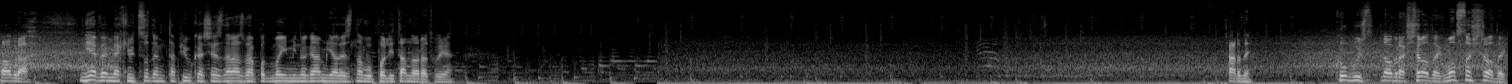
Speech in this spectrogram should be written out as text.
Dobra, nie wiem jakim cudem ta piłka się znalazła pod moimi nogami, ale znowu Politano ratuje. Karny. Kubuś, dobra, środek, mocno środek.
